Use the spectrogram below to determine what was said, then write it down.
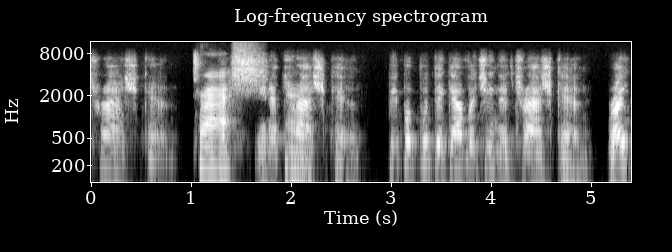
trash can Trash. in a can. trash can. People put the garbage in the trash can, right?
